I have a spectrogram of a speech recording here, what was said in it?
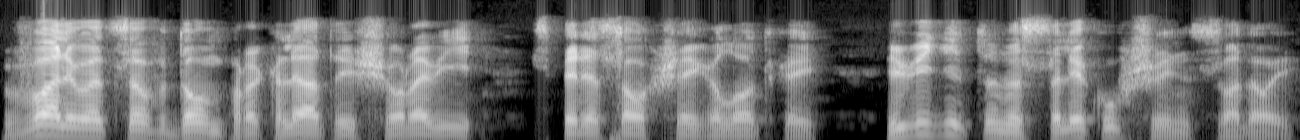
Вваливаться в дом проклятый шурави с пересохшей глоткой и видит на столе кувшин с водой.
